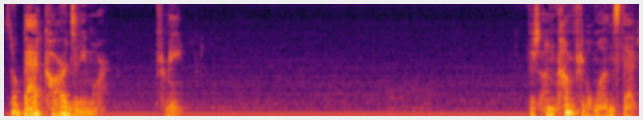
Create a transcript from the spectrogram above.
There's no bad cards anymore for me. There's uncomfortable ones that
